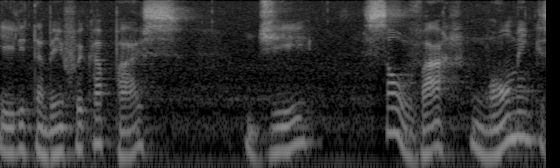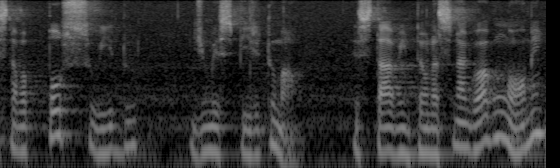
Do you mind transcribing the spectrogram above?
ele também foi capaz de salvar um homem que estava possuído de um espírito mau. Estava então na sinagoga um homem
